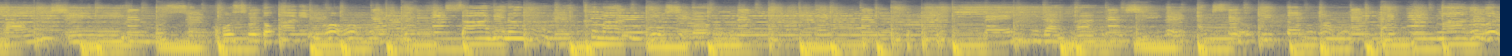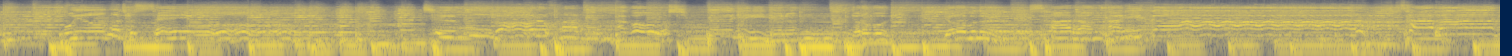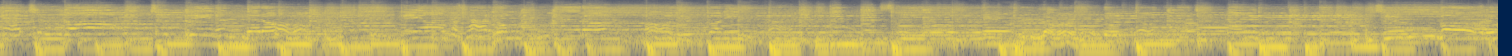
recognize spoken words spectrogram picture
당신이 무슨 고수도 아니고 사인은 그만 두시고. 내가 당신 을 알 수 있도록 마음을 보여주세요. 증거를 확인하고 싶은 이유는 여러분 여러분을 사랑하니까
